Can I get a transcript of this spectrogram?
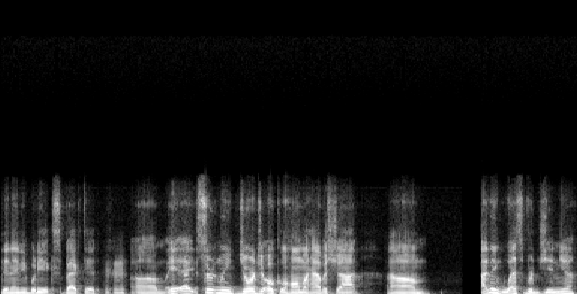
than anybody expected. Mm-hmm. Um, I, I, certainly, Georgia, Oklahoma have a shot. Um, I think West Virginia,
